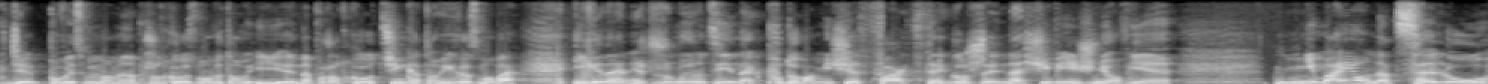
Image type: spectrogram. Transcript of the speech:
gdzie powiedzmy mamy na początku rozmowy tą i na początku odcinka tą ich rozmowę. I generalnie rzecz ujmując, jednak podoba mi się fakt tego, że nasi więźniowie nie mają na celu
